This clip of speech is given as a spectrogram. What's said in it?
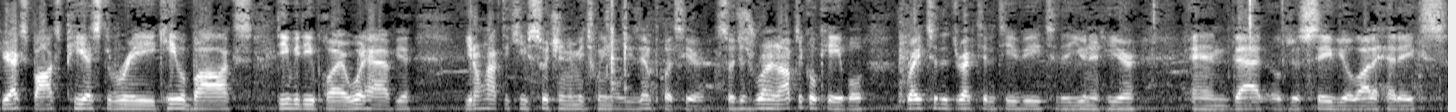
your Xbox, PS3, cable box, DVD player, what have you. You don't have to keep switching in between all these inputs here. So just run an optical cable right to the direct to the TV to the unit here, and that will just save you a lot of headaches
